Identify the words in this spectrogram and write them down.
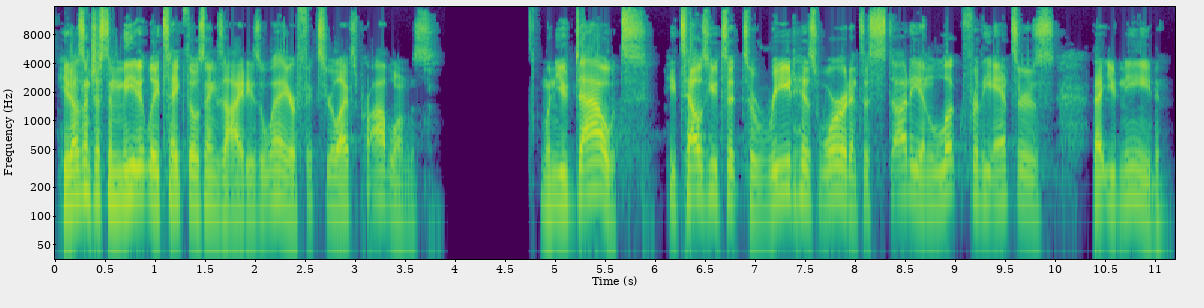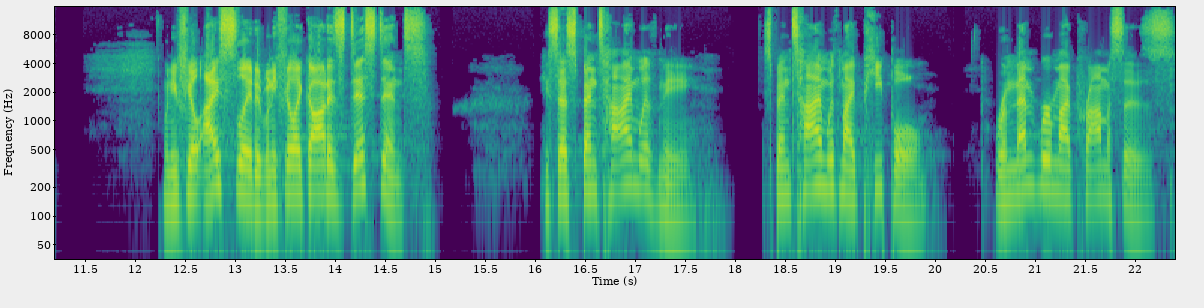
He doesn't just immediately take those anxieties away or fix your life's problems. When you doubt, he tells you to, to read his word and to study and look for the answers that you need. When you feel isolated, when you feel like God is distant, he says, Spend time with me, spend time with my people, remember my promises.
